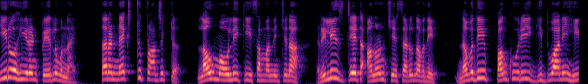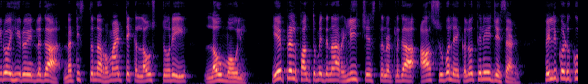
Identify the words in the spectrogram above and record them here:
హీరో హీరోయిన్ పేర్లు ఉన్నాయి. తన నెక్స్ట్ ప్రాజెక్ట్ లవ్ మౌలీకి సంబంధించిన రిలీజ్ డేట్ అనౌన్స్ చేశాడు నవదీప్. నవదీప్ పంకూరి గిద్వాని హీరో హీరోయిన్లుగా నటిస్తున్న romantic love story love Mouli. April పంతొమ్మిదిన రిలీజ్ చేస్తున్నట్లుగా ఆ శుభలేఖలో తెలియజేశాడు. పెళ్ళికొడుకు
